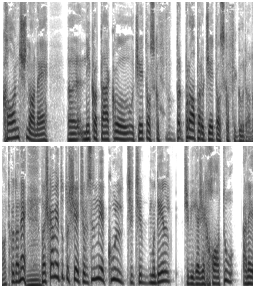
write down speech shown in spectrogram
končno, ne, eh, neko tako očetovsko, proper očetovsko figuro. No? Tako da ne. Mm. Pač kaj mi je tudi všeč, resnici mi je kul, cool, če, če model. Če bi ga že hotel, a ne,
